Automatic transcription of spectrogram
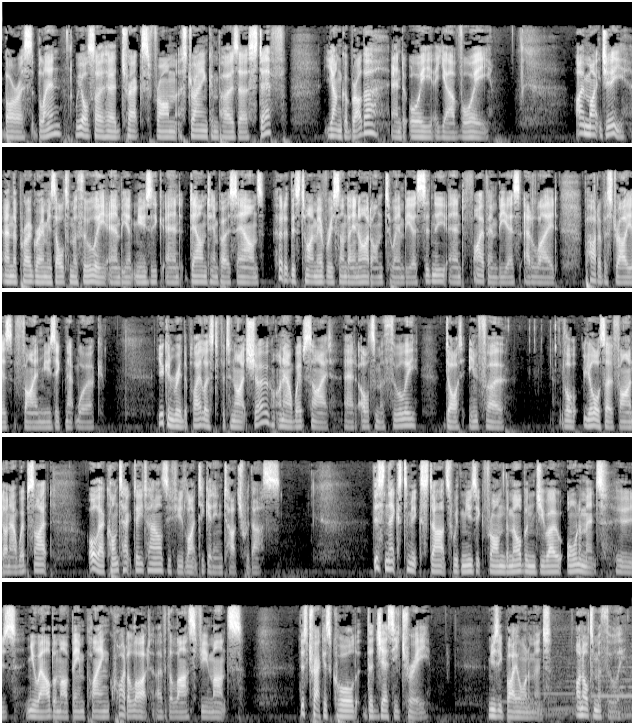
Boris Blenn. We also heard tracks from Australian composer Steph, Younger Brother, and Oi Va Voi. I'm Mike G, and the program is Ultima Thule ambient music and down-tempo sounds, heard at this time every Sunday night on 2MBS Sydney and 5MBS Adelaide, part of Australia's Fine Music Network. You can read the playlist for tonight's show on our website at ultimathule.info. You'll, you'll also find on our website all our contact details if you'd like to get in touch with us. This next mix starts with music from the Melbourne duo Ornament, whose new album I've been playing quite a lot over the last few months. This track is called The Jesse Tree. Music by Ornament on Ultima Thule.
